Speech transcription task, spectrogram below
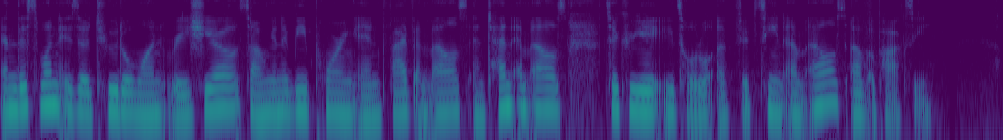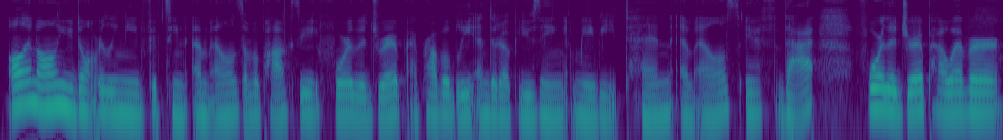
and this one is a 2 to 1 ratio. So I'm going to be pouring in 5 mLs and 10 mLs to create a total of 15 mLs of epoxy. All in all, you don't really need 15 mLs of epoxy for the drip. I probably ended up using maybe 10 mLs, if that, for the drip. However,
